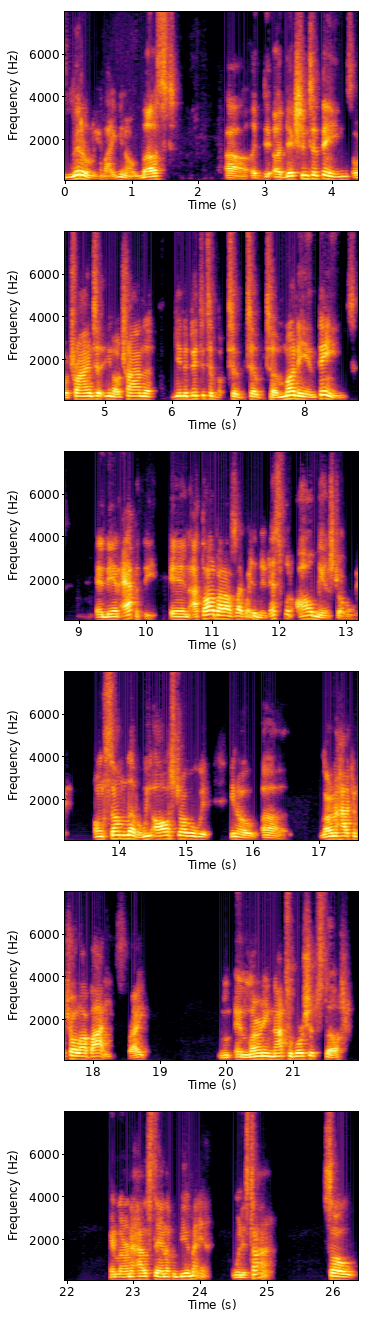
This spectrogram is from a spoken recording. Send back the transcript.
literally, like, you know, lust, uh, ad- addiction to things or trying to, you know, trying to get addicted to, to, to, to money and things, and then apathy. And I thought about it, I was like, wait a minute, that's what all men struggle with. On some level, we all struggle with, you know, uh, learning how to control our bodies, right? And learning not to worship stuff and learning how to stand up and be a man when it's time. So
